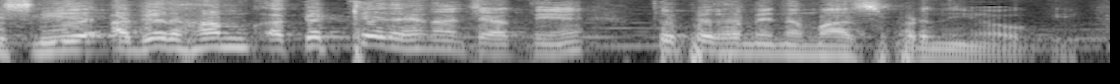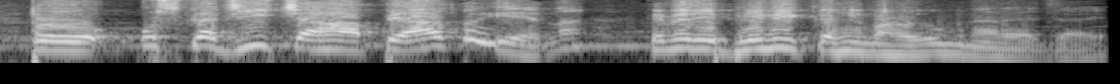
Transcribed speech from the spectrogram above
इसलिए अगर हम इकट्ठे रहना चाहते हैं तो फिर हमें नमाज़ पढ़नी होगी। तो उसका जी चाह, प्यार तो ये है ना, कि मेरी बीवी कहीं महरूम ना रह जाए।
